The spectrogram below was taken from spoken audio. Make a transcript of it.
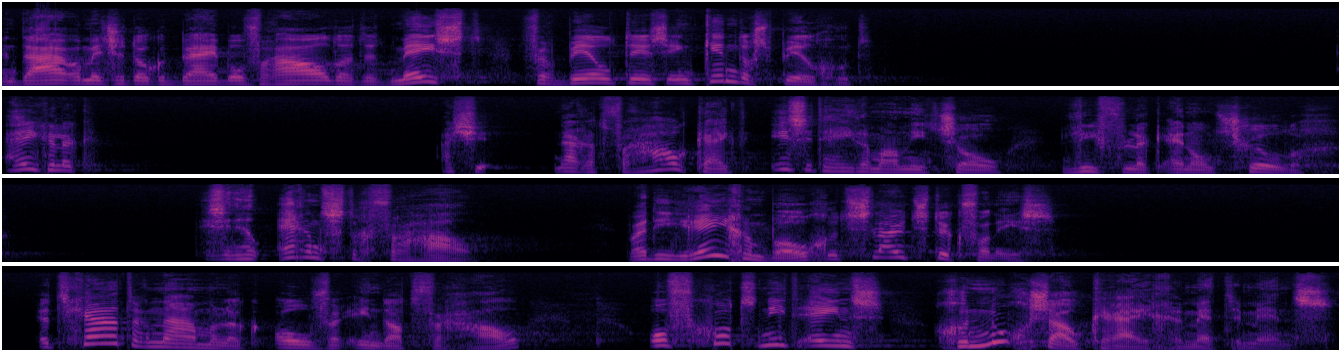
En daarom is het ook het Bijbelverhaal dat het meest verbeeld is in kinderspeelgoed. Eigenlijk, als je naar het verhaal kijkt, is het helemaal niet zo liefelijk en onschuldig. Het is een heel ernstig verhaal, waar die regenboog het sluitstuk van is. Het gaat er namelijk over in dat verhaal of God niet eens genoeg zou krijgen met de mens.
